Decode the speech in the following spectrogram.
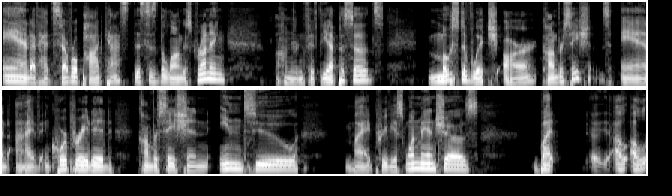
And I've had several podcasts. This is the longest running, 150 episodes most of which are conversations. And I've incorporated conversation into my previous one man shows. But uh,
